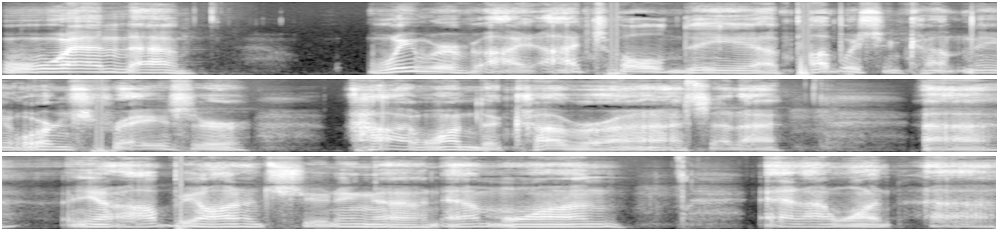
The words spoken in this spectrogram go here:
when uh, we were, I, I told the uh, publishing company, Orange Frazer, how I wanted to cover, and I said, I, uh, you know, I'll be on it shooting an M1, and I want uh,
